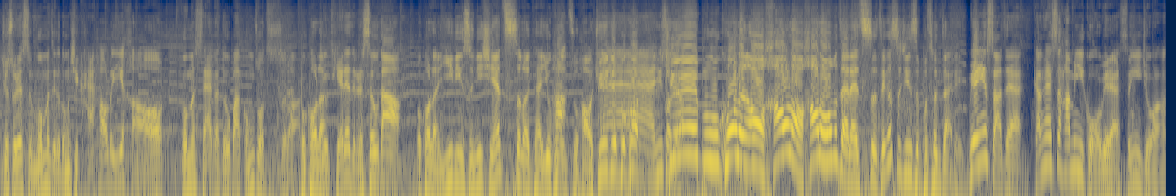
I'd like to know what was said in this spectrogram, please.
就说的是我们这个东西开好了以后，我们三个都把工作辞了，不可能就天天在这儿守到。不可能，一定是你先辞了才有可能做好，绝对不可，哎你说绝不可能哦！好了好了，我们再来吃，这个事情是不存在的。原因是啥子？刚开始他们一个月呢，生意就啊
